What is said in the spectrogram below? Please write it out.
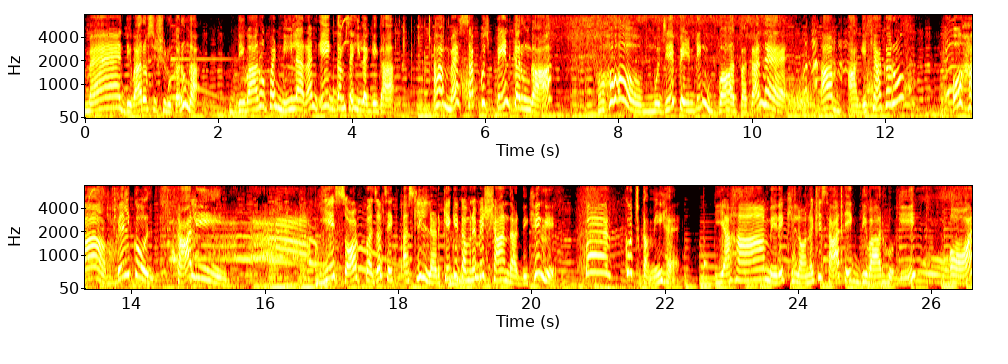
मैं दीवारों से शुरू करूँगा। दीवारों पर नीला रंग एकदम सही लगेगा। अब मैं सब कुछ पेंट करूँगा। ओह, मुझे पेंटिंग बहुत पसंद है। अब आगे क्या करूँ? ओ हाँ बिल्कुल कालीन ये सॉफ्ट पजल्स एक असली लड़के के कमरे में शानदार दिखेंगे, पर कुछ कमी है। यहाँ मेरे खिलौनों के साथ एक दीवार होगी और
